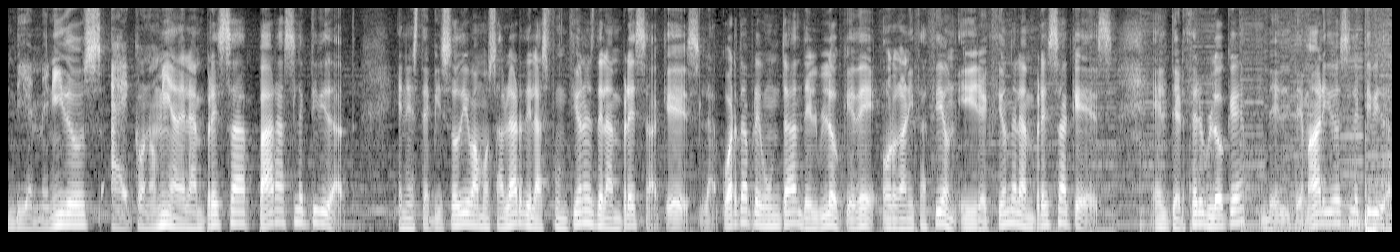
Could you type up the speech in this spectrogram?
Bienvenidos a Economía de la Empresa para Selectividad. En este episodio vamos a hablar de las funciones de la empresa, que es la cuarta pregunta del bloque de organización y dirección de la empresa, que es el tercer bloque del temario de selectividad.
